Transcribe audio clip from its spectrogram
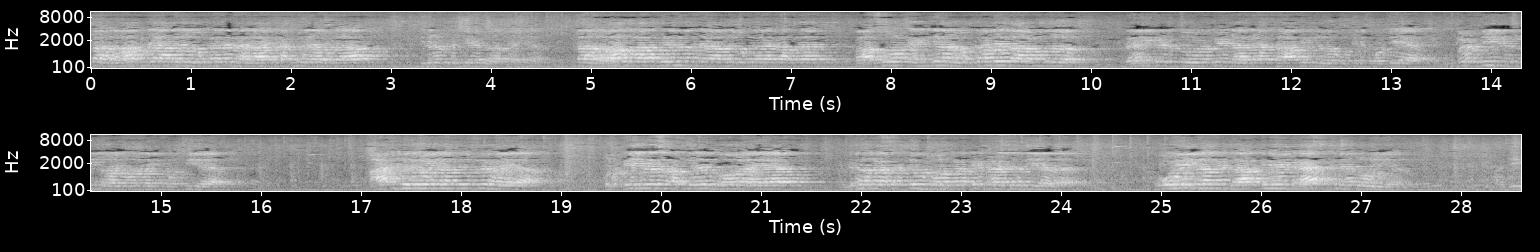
ਧੰਨਵਾਦ ਪੰਜਾਬ ਦੇ ਲੋਕਾਂ ਨੇ ਹਾਲਾਤ ਕੱਟ ਹੋਇਆ ਬੜਾ ਜਿਹਨਾਂ ਨੂੰ ਪਿੱਛੇ ਹਟਣਾ ਪੈ ਗਿਆ। ਧੰਨਵਾਦ ਵਾਲਾ ਦਿਨ ਪੰਜਾਬ ਦੇ ਲੋਕਾਂ ਦਾ ਕਰਦਾ ਹੈ। ਪਾਸੋਂ ਇੰਡੀਆ ਲੋਕਾਂ ਦੇ ਬਾਵਜੂਦ ਬੈਰੀਕੇਡ ਤੋੜ ਕੇ ਡਾਂਗਾ ਖਾ ਕੇ ਲੋਕ ਉੱਥੇ ਪਹੁੰਚੇ ਆ। ਵੱਡੀ ਗਿਣਤੀ ਨੌਜਵਾਨਾਂ ਦੀ ਪਹੁੰਚੀ ਹੈ। ਅੱਜ ਫਿਰ ਉਹ ਗੱਲ ਤੇ ਉਤਰੇ ਹੋਏ ਆ। ਹੁਣ ਕਈ ਵਾਰ ਸਾਥੀਆਂ ਦੇ ਫੋਨ ਆਏ ਆ ਜਿਹਨਾਂ ਦਾ ਸੱਚੋ ਫੋਨ ਕਰਕੇ ਖੜਾ ਚੱਲਦੀ ਜਾਂਦਾ ਉਹੀ ਗੱਲ ਜਾ ਕੇ ਗੈਸ ਕਿਨੇ ਤੋੜੀ ਆ? ਹਾਂਜੀ।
